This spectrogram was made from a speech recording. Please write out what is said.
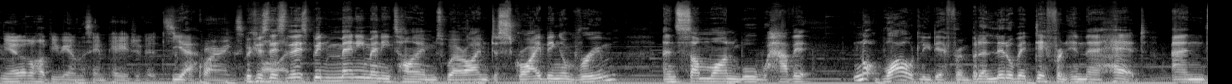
Yeah, that'll help you be on the same page if it's Yeah, requiring some because there's there's been many many times where I'm describing a room and someone will have it not wildly different, but a little bit different in their head. And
